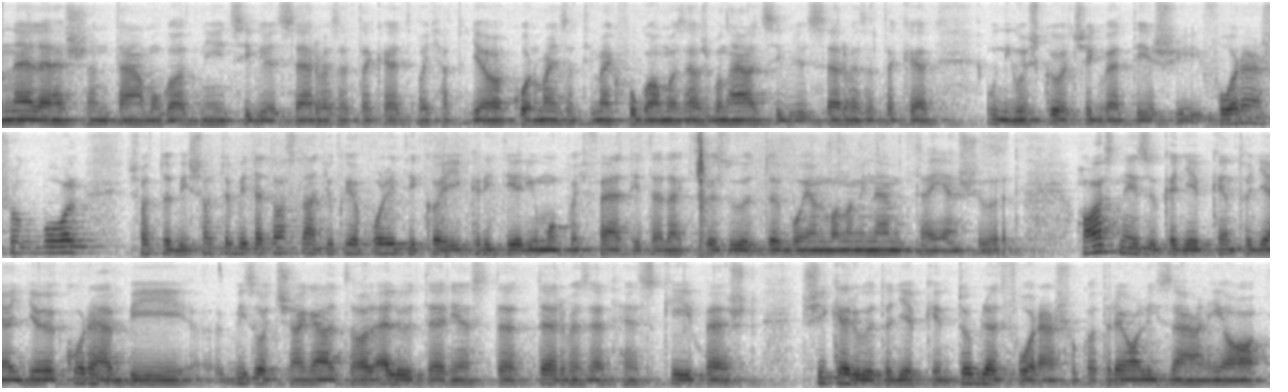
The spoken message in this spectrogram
ne lehessen támogatni civil szervezeteket, vagy hát ugye a kormányzati megfogalmazásban áll civil szervezeteket uniós költségvetési forrásokból, stb. stb. Tehát azt látjuk, hogy a politikai kritériumok vagy feltételek közül több olyan van, ami nem teljesült. Ha azt nézzük egyébként, hogy egy korábbi bizottság által előterjesztett tervezethez képest sikerült egyébként többletforrásokat realizálni a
